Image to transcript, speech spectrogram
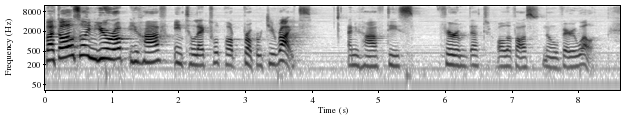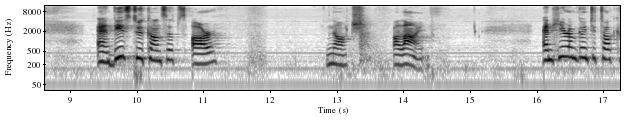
but also in Europe, you have intellectual property rights, and you have this firm that all of us know very well. And these two concepts are not aligned. And here I'm going to talk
